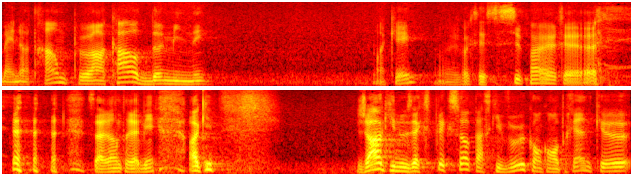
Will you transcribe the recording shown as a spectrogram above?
mais notre âme peut encore dominer. OK? Je vois que c'est super. Euh, ça rentre très bien. OK. Jacques, il nous explique ça parce qu'il veut qu'on comprenne que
